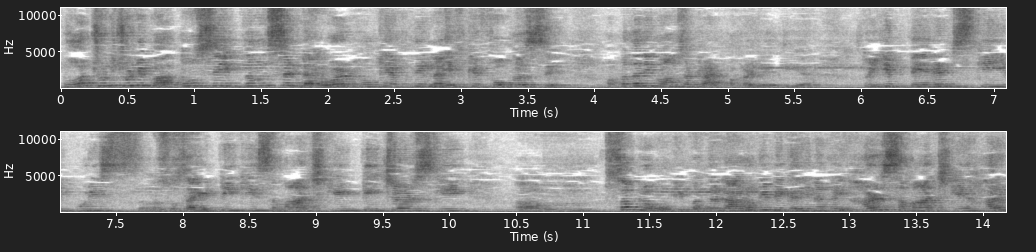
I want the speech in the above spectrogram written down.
बहुत छोटी छोटी बातों से एकदम से डाइवर्ट होके अपनी लाइफ के फोकस से और पता नहीं कौन सा ट्रैक पकड़ लेती है। तो ये पेरेंट्स की, पूरी सोसाइटी की, समाज की टीचर्स की सब लोगों की, पत्रकारों की भी कहीं ना कहीं हर समाज के हर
